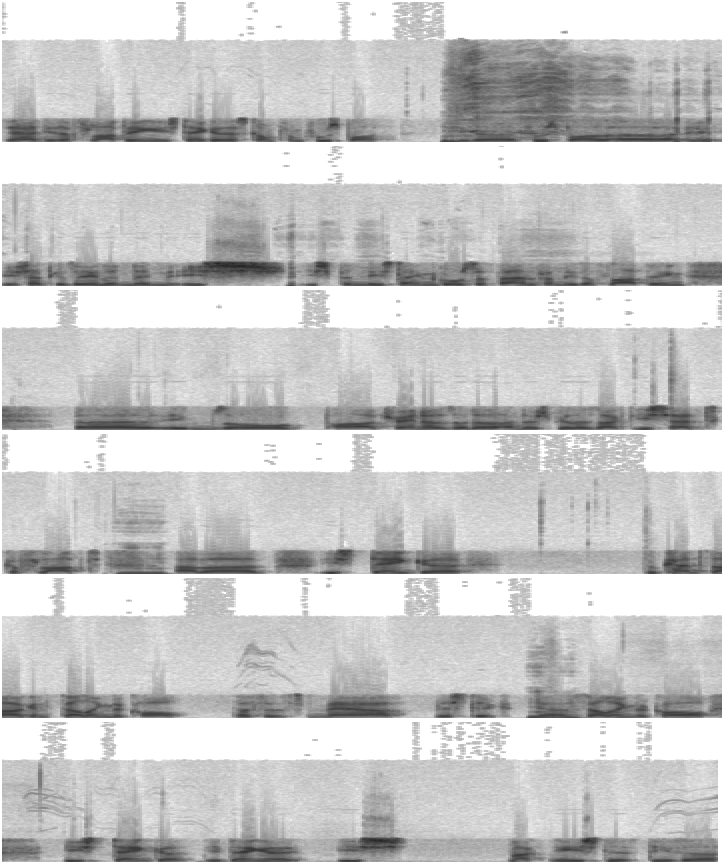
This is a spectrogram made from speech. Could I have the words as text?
Ja, dieser Flopping, ich denke, das kommt vom Fußball. Dieser Fußball, äh, ich habe gesehen, und ich, ich bin nicht ein großer Fan von dieser Flopping äh, ebenso ein paar Trainers oder andere Spieler sagt, ich hätte gefloppt. Mhm. Aber ich denke, du kannst sagen, selling the call. Das ist mehr wichtig. Mhm. Ja, selling the call. Ich denke, die Dinge, ich mag nicht, ist diese,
